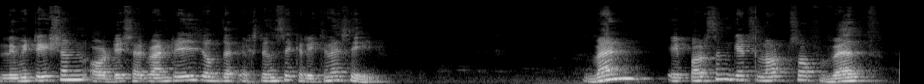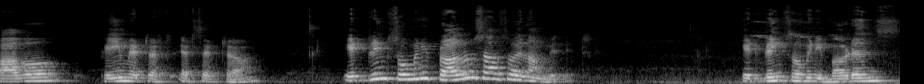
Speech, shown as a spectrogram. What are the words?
limitation or disadvantage of the extrinsic richness is when a person gets lots of wealth, power, fame, etc., it brings so many problems also along with it. It brings so many burdens,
